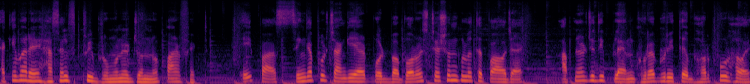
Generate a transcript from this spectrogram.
একেবারে হ্যাসেল ফ্রি ভ্রমণের জন্য পারফেক্ট। এই পাস সিঙ্গাপুর চাঙ্গি এয়ারপোর্ট বা বড় স্টেশনগুলোতে পাওয়া যায়। আপনার যদি প্ল্যান ঘোরাঘুরিতে ভরপুর হয়,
